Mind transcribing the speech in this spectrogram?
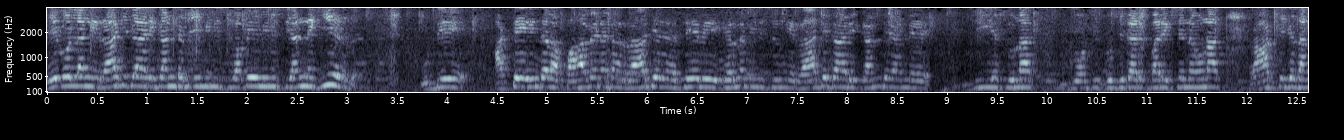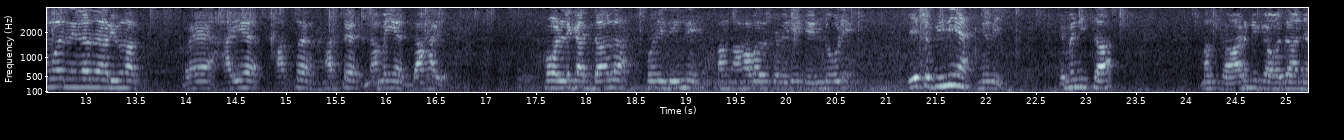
ඒගොල්ලන්ගේ රාජධාරි ගන්න මේ මිනිස්සු අපේ මිනිස්සු යන්නේ කීයටද? උදේ 8 ඉඳලා 5 වෙනකන් රාජ්‍ය සේවය කරන මිනිස්සුන්ගේ රාජකාරී ගන්න යන්නේ GS උනත්, ගෝසි කුජිකාරී පරීක්ෂණ උනත්, ආර්ථික සංවර්ධන නිලධාරී උනත් රෑ 6 7 8 9 10 කෝල් එකක් දාලා කොහෙද ඉන්නේ මං අහවල් කලේ දෙන්න ඕනේ. ඒක විනයක් නෙවෙයි. එම නිසා මං කාර්මික අවධානය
